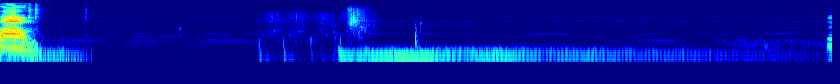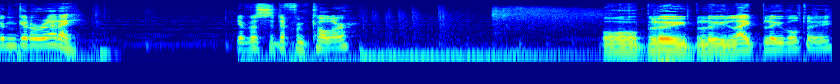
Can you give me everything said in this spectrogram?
Boom. Look and get it ready. Give us a different color. Oh, blue, blue, light blue will do.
